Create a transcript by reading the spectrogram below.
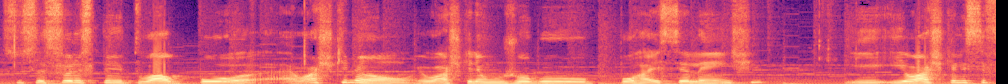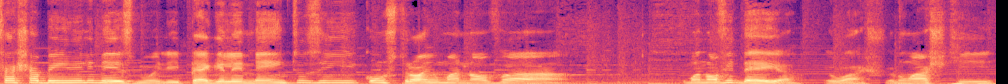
Sucessor espiritual, pô, eu acho que não. Eu acho que ele é um jogo, porra, excelente. E, e eu acho que ele se fecha bem nele mesmo. Ele pega elementos e constrói uma nova. Uma nova ideia, eu acho. Eu não acho que.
